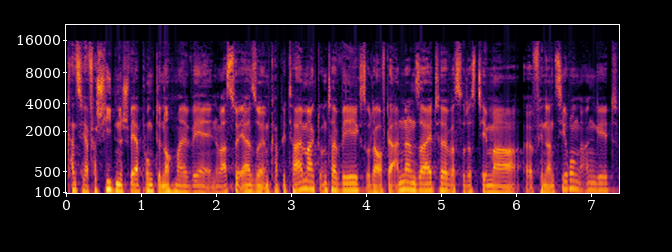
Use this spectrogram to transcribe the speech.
kannst du ja verschiedene Schwerpunkte nochmal wählen. Warst du eher so im Kapitalmarkt unterwegs oder auf der anderen Seite, was so das Thema äh, Finanzierung angeht?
